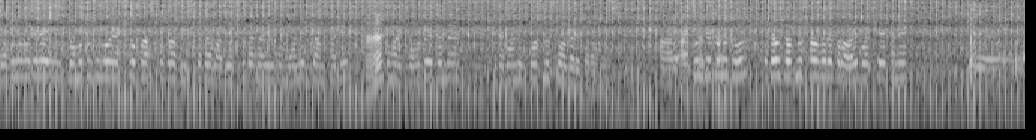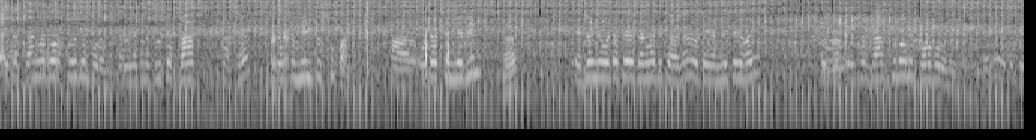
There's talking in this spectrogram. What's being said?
যখন আমাদের এই টমেটোগুলো একশো পাঁচ টাকা বিশ টাকা বা দেড়শো টাকা এরকম অনেক দাম থাকে হ্যাঁ টমেটোর জন্য এটাকে অনেক যত্ন সহকারে করা হয় আর এখন যে আচ্ছা। টমেটো এটাও যত্ন সহকারে করা হয় এখানে এটা জাংলা দেওয়ার প্রয়োজন পড়ে না কারণ এখানে দুইটা জাত আছে এটা আচ্ছা। হচ্ছে মিন্টু সুপার আর ওটা হচ্ছে নেভিন হ্যাঁ এর জন্য ওটাতে জাংলা দিতে হয় না ওটা এমনিতেই হয়. আর এইসব গাছগুলো অনেক বড় বড় হয়ে যায় এই জন্য এটাতে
